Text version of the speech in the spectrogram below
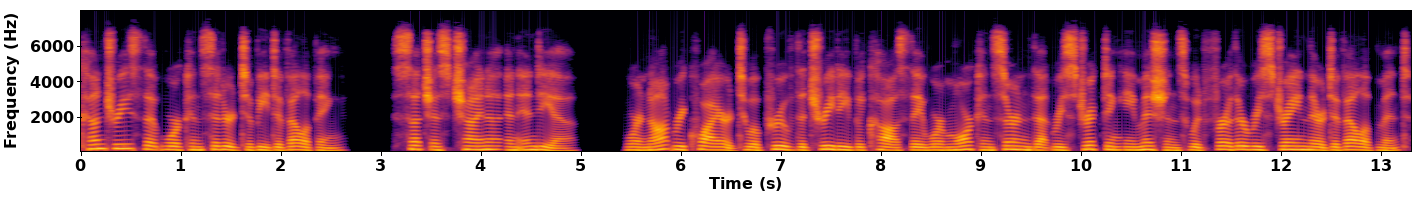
Countries that were considered to be developing, such as China and India, were not required to approve the treaty because they were more concerned that restricting emissions would further restrain their development.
